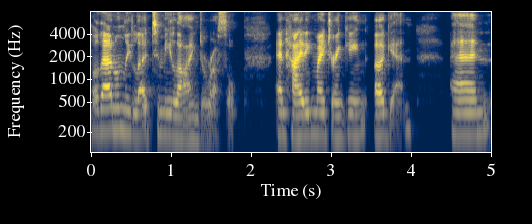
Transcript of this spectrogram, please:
Well, that only led to me lying to Russell and hiding my drinking again. And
